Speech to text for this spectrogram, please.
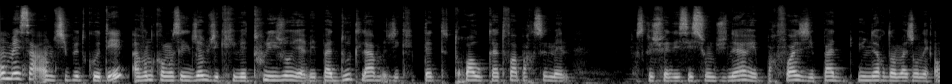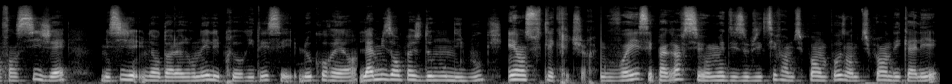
On met ça un petit peu de côté. Avant de commencer le job, j'écrivais tous les jours, il n'y avait pas de doute. Là, j'écris peut-être trois ou quatre fois par semaine. Parce que je fais des sessions d'une heure et parfois j'ai pas une heure dans ma journée. Enfin, si j'ai, mais si j'ai une heure dans la journée, les priorités c'est le coréen, la mise en page de mon e-book et ensuite l'écriture. Vous voyez, c'est pas grave si on met des objectifs un petit peu en pause, un petit peu en décalé.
